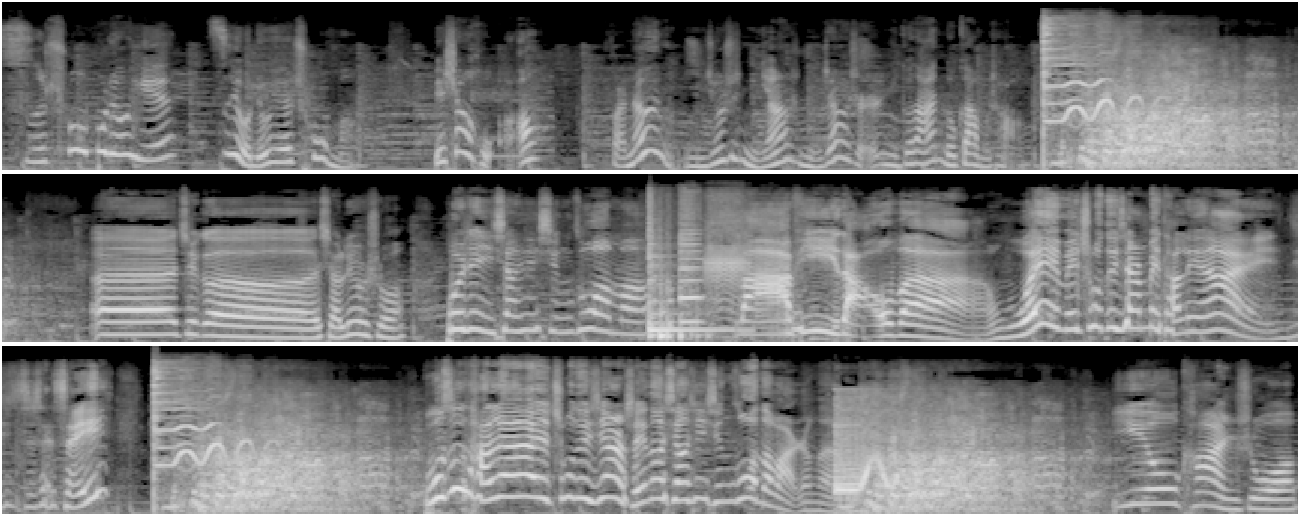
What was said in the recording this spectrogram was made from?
此处不留爷，自有留爷处嘛，别上火啊。反正你就是你要是，你这样式儿，你搁哪你都干不成。呃，这个小六说：“波姐，你相信星座吗？”拉屁倒吧，我也没处对象，没谈恋爱。你谁谁 不是谈恋爱处对象，谁能相信星座那玩意儿啊？Ucan 说。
